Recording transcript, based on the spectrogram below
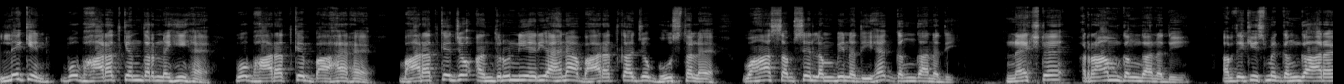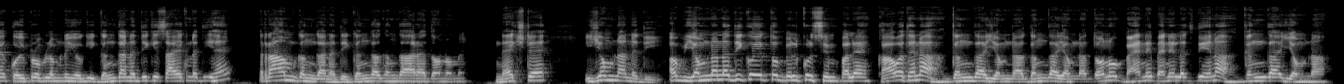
लेकिन वो भारत के अंदर नहीं है, वो भारत के बाहर है। भारत के जो अंदरूनी एरिया है ना, भारत का जो भूस्थल है, वहाँ सबसे लंबी नदी है गंगा नदी। नेक्स्ट है राम गंगा नदी। अब देखिए, इसमें गंगा आ रहा है, कोई प्रॉब्लम नहीं होगी। गंगा नदी की सहायक नदी है, राम गंगा नदी, गंगा गंगा आ रहा है दोनों में। नेक्स्ट है, यमुना नदी। अब यमुना नदी को एक तो बिल्कुल सिंपल है, कहावत है ना, गंगा यमुना गंगा यमुना, दोनों बहने बहने लगती है ना, गंगा यमुना।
